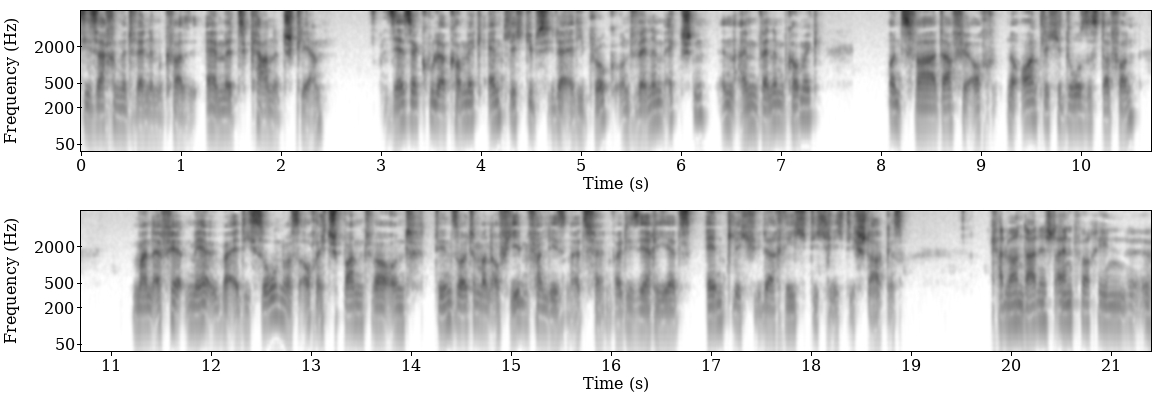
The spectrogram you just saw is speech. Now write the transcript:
die Sache mit Venom quasi, äh, mit Carnage klären. Sehr, sehr cooler Comic. Endlich gibt's wieder Eddie Brooke und Venom Action in einem Venom Comic. Und zwar dafür auch eine ordentliche Dosis davon. Man erfährt mehr über Eddies Sohn, was auch echt spannend war und den sollte man auf jeden Fall lesen als Fan, weil die Serie jetzt endlich wieder richtig, richtig stark ist. Kann man da nicht einfach ihn äh,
